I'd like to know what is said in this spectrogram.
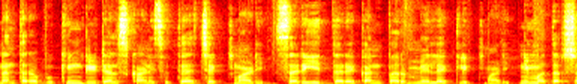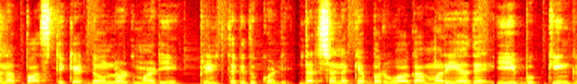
ನಂತರ ಬುಕಿಂಗ್ ಡೀಟೇಲ್ಸ್ ಕಾಣಿಸುತ್ತೆ ಚೆಕ್ ಮಾಡಿ. ಸರಿ ಇದ್ದರೆ ಕನ್ಫರ್ಮ್ ಮೇಲೆ ಕ್ಲಿಕ್ ಮಾಡಿ. ನಿಮ್ಮ ದರ್ಶನ ಪಾಸ್ ಟಿಕೆಟ್ ಡೌನ್ಲೋಡ್ ಮಾಡಿ, ಪ್ರಿಂಟ್ ತೆಗೆದುಕೊಳ್ಳಿ. ದರ್ಶನಕ್ಕೆ ಬರುವಾಗ ಮರೆಯದೆ ಈ ಬುಕ್ಕಿಂಗ್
